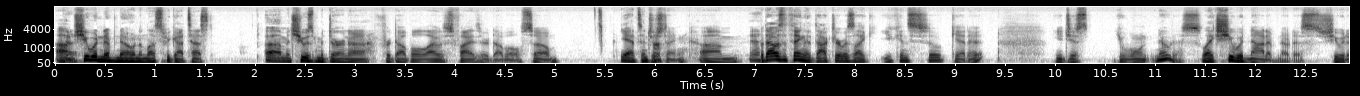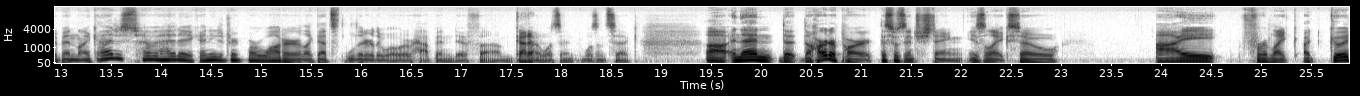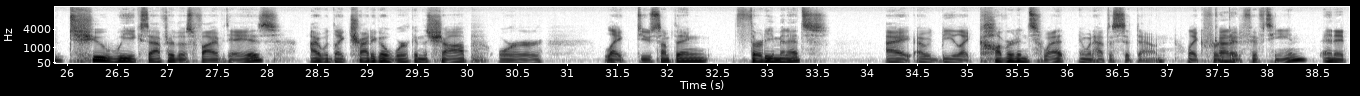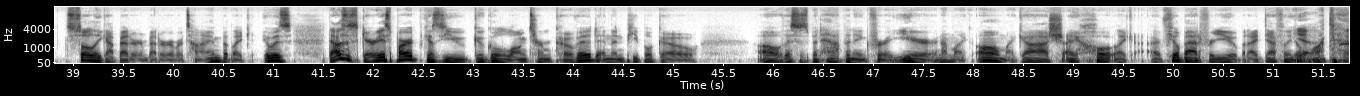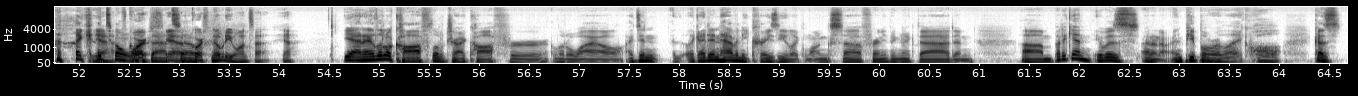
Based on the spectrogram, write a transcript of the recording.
Um, she wouldn't have known unless we got tested. Um, and she was Moderna for double. I was Pfizer double. So yeah, it's interesting. Um, Yeah. but that was the thing. The doctor was like, you can still get it. You just you won't notice. Like she would not have noticed. She would have been like, I just have a headache. I need to drink more water. Like that's literally what would have happened if um Got if it. I wasn't wasn't sick. Uh, and then the the harder part, this was interesting, is like so I for like a good two weeks after those five days, I would like try to go work in the shop or like do something 30 minutes. I, I would be like covered in sweat and would have to sit down like for Got a it. good 15 and it slowly got better and better over time but like it was that was the scariest part because you google long-term covid and then people go oh, this has been happening for a year. And I'm like, oh my gosh, I hope, like, I feel bad for you, but I definitely don't Yeah. want that. like, Yeah, I don't want that. Yeah, so, of course, nobody wants that. Yeah. yeah. And I had a little cough, a little dry cough for a little while. I didn't, like, I didn't have any crazy, like, lung stuff or anything like that. And, um, but again, it was, I don't know. And people were like, well, because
